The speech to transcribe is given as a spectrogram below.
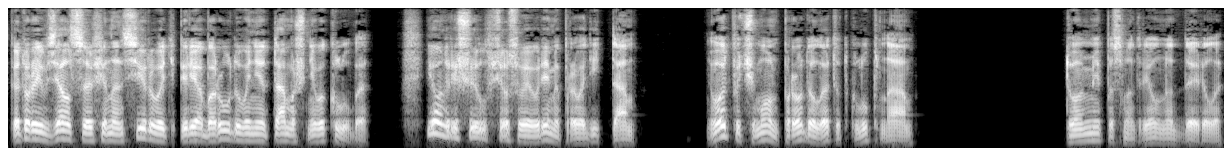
который взялся финансировать переоборудование тамошнего клуба. И он решил все свое время проводить там. Вот почему он продал этот клуб нам. Томми посмотрел на Дэрила.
